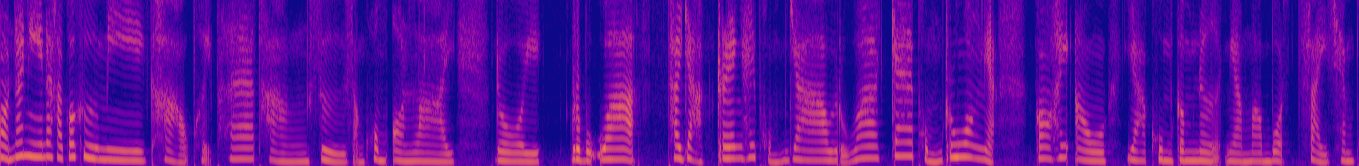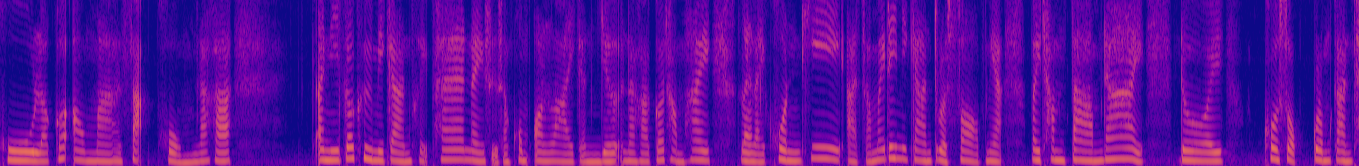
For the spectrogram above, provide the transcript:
ก่อนหน้านี้นะคะก็คือมีข่าวเผยแพร่ทางสื่อสังคมออนไลน์ โดยระบุว่าถ้าอยากเร่งให้ผมยาวหรือว่าแก้ผมร่วงเนี่ย ก็ให้เอายาคุมกำเนิดเนี่ยมาบดใส่แชมพู แล้วก็เอามาสระผมนะคะ อันนี้ก็คือมีการเผยแพร่ในสื่อสังคมออนไลน์กันเยอะนะคะ ก็ทำให้หลาย ๆ คนที่อาจจะไม่ได้มีการตรวจสอบเนี่ยไปทำตามได้ โดยโฆษกกรมการแพ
